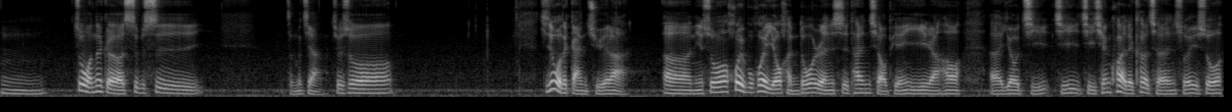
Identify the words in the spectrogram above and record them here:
嗯，做那个是不是怎么讲？就是说，其实我的感觉啦，呃，你说会不会有很多人是贪小便宜，然后呃有几几几千块的课程，所以说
